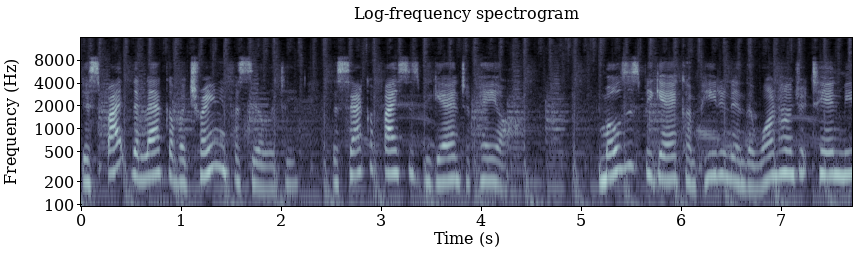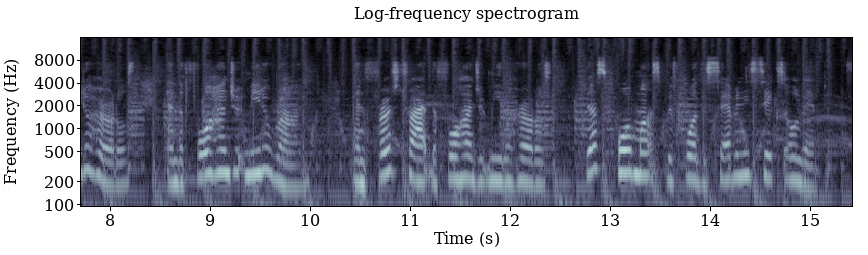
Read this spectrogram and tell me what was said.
Despite the lack of a training facility, the sacrifices began to pay off. Moses began competing in the 110 meter hurdles and the 400 meter run, and first tried the 400 meter hurdles just four months before the 76 Olympics.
